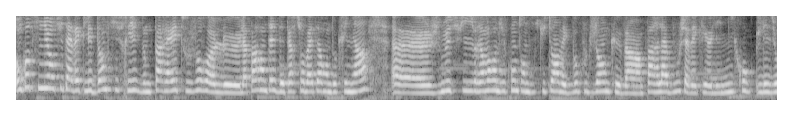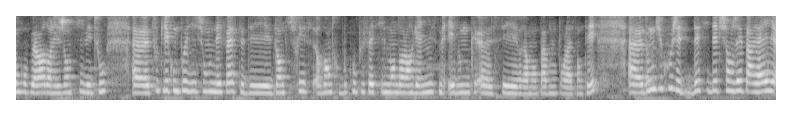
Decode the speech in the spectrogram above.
On continue ensuite avec les dentifrices, donc pareil, toujours euh, la parenthèse des perturbateurs endocriniens. Euh, je me suis vraiment rendu compte en discutant avec beaucoup de gens que ben, par la bouche, avec euh, les micro-lésions qu'on peut avoir dans les gencives et tout, toutes les compositions néfastes des dentifrices rentrent beaucoup plus facilement dans l'organisme et donc c'est vraiment pas bon pour la santé. donc du coup j'ai décidé de changer pareil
